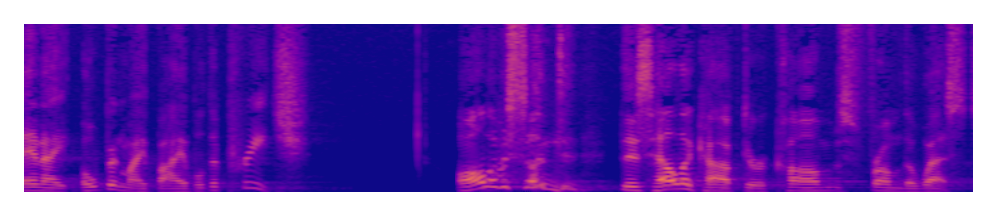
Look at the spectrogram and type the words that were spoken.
And I open my Bible to preach. All of a sudden, this helicopter comes from the west.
